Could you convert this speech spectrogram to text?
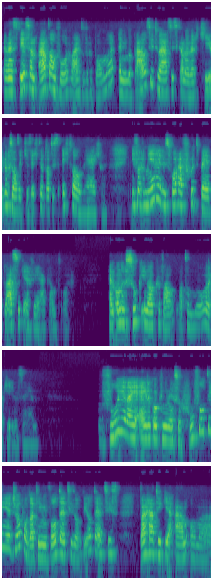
Er zijn steeds een aantal voorwaarden verbonden en in bepaalde situaties kan een werkgever, zoals ik gezegd heb, dat dus echt wel weigeren. Informeer je dus vooraf goed bij je plaatselijke RVA-kantoor. En onderzoek in elk geval wat de mogelijkheden zijn. Voel je dat je eigenlijk ook niet meer zo goed voelt in je job, of dat die nu voltijds is of deeltijds is, dan raad ik je aan om uh,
